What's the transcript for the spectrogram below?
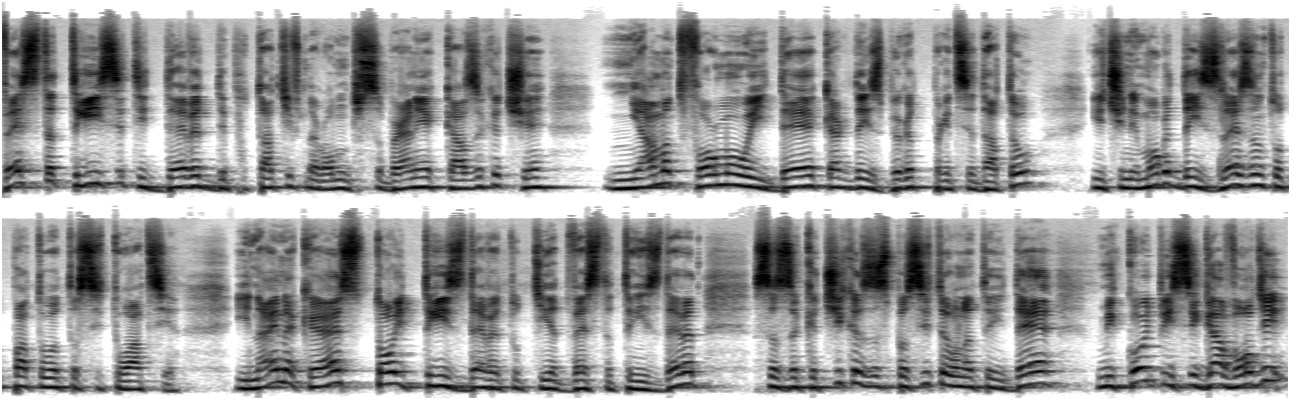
239 депутати в Народното събрание казаха, че нямат формула идея как да изберат председател и че не могат да излезнат от патовата ситуация. И най-накрая 139 от тия 239 се закачиха за спасителната идея, ми който и сега води,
